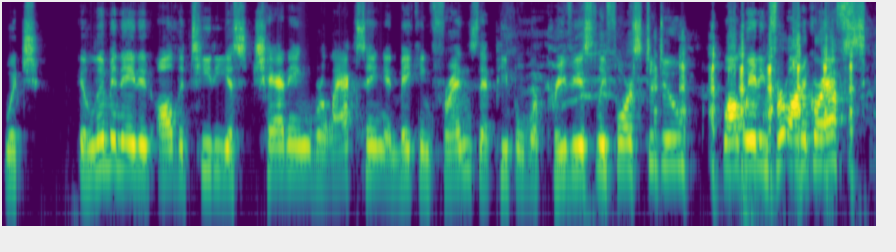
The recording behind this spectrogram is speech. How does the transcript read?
which eliminated all the tedious chatting, relaxing, and making friends that people were previously forced to do while waiting for autographs.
